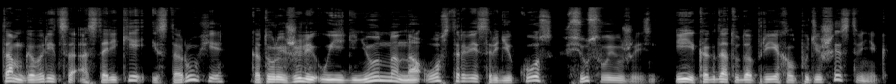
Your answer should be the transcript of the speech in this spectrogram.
Там говорится о старике и старухе, которые жили уединенно на острове среди коз всю свою жизнь. И когда туда приехал путешественник,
